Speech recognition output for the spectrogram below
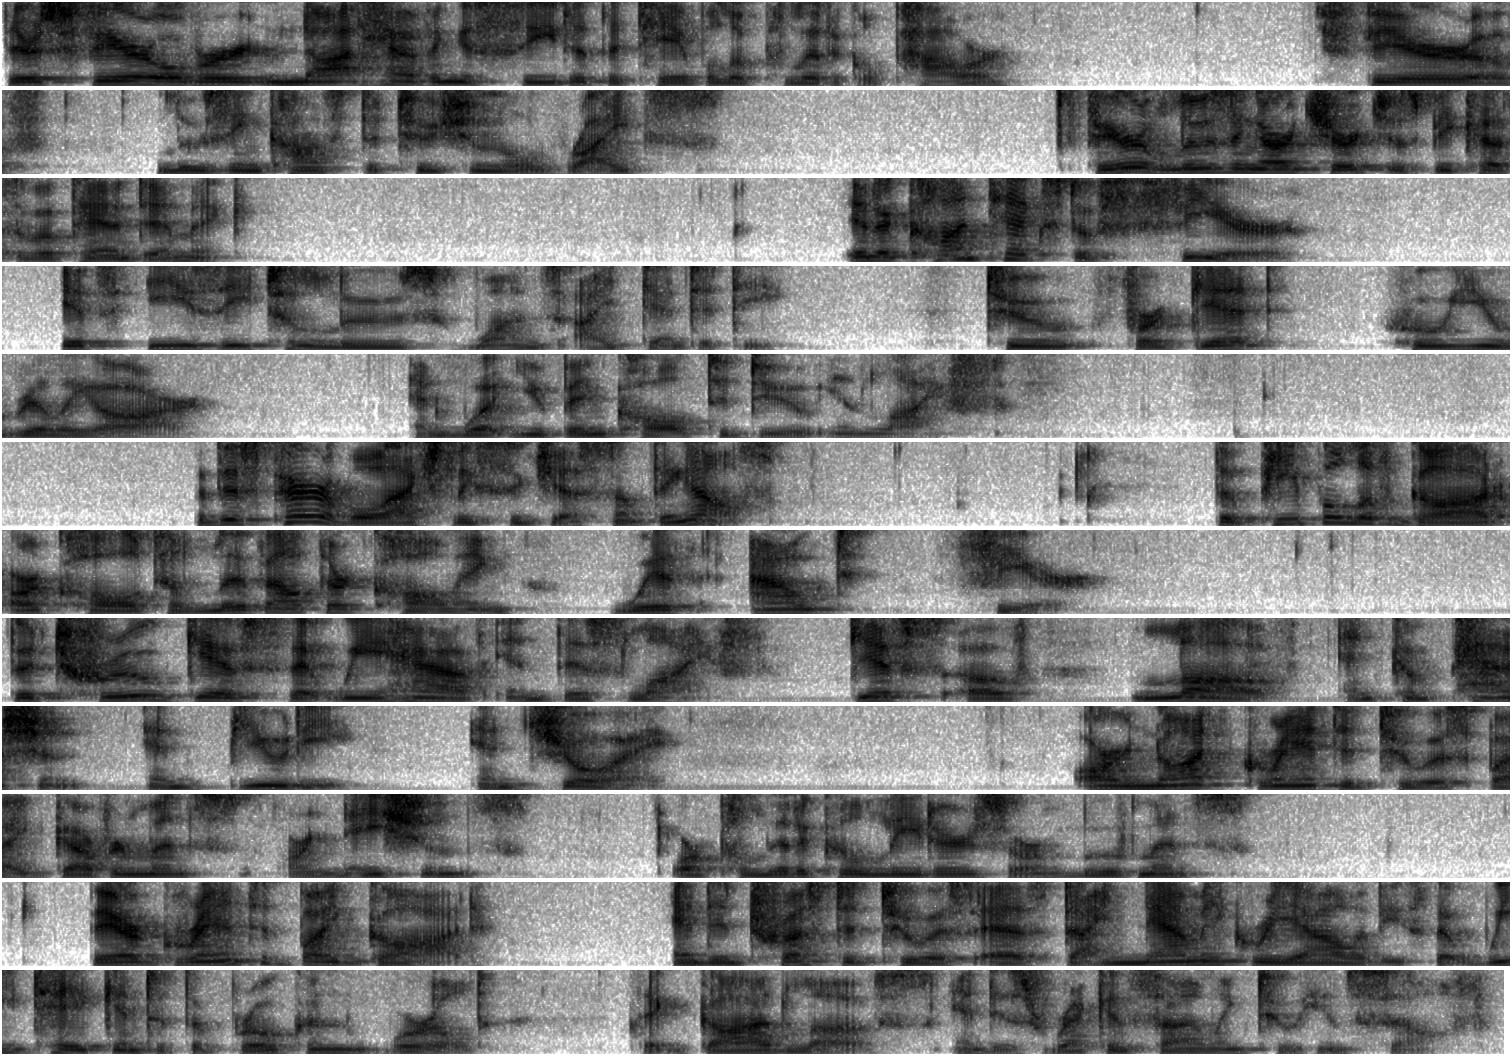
There's fear over not having a seat at the table of political power, fear of losing constitutional rights, fear of losing our churches because of a pandemic. In a context of fear, it's easy to lose one's identity, to forget who you really are and what you've been called to do in life. But this parable actually suggests something else. The people of God are called to live out their calling without fear. The true gifts that we have in this life, gifts of love and compassion and beauty and joy, are not granted to us by governments or nations or political leaders or movements. They are granted by God and entrusted to us as dynamic realities that we take into the broken world that God loves and is reconciling to himself.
